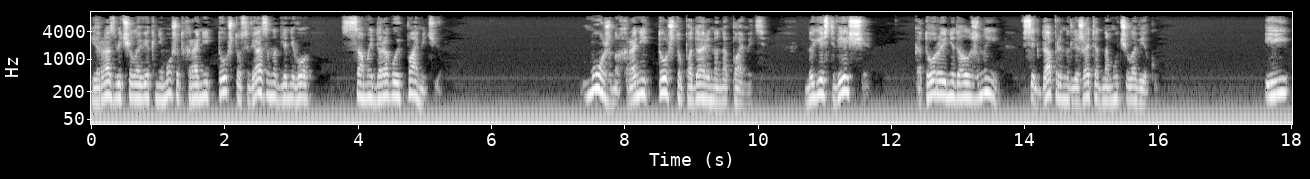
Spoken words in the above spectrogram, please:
И разве человек не может хранить то, что связано для него с самой дорогой памятью?» Можно хранить то, что подарено на память, но есть вещи, которые не должны всегда принадлежать одному человеку и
